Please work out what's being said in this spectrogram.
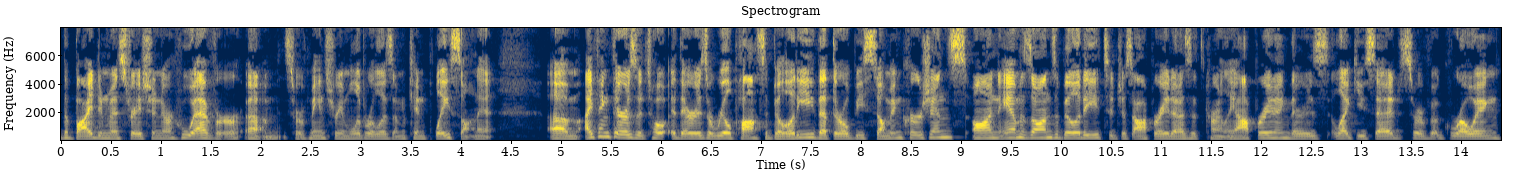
the Biden administration or whoever um, sort of mainstream liberalism can place on it. Um, I think there is a to- there is a real possibility that there will be some incursions on Amazon's ability to just operate as it's currently operating. There is, like you said, sort of a growing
